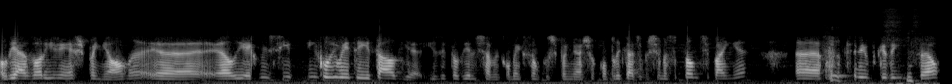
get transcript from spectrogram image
Aliás, a origem é espanhola. ah, ele é conhecido, inclusive em Itália, e os italianos sabem como é que são que os espanhóis são complicados, mas chama-se pão de Espanha, ah, para terem um bocadinho de noção,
